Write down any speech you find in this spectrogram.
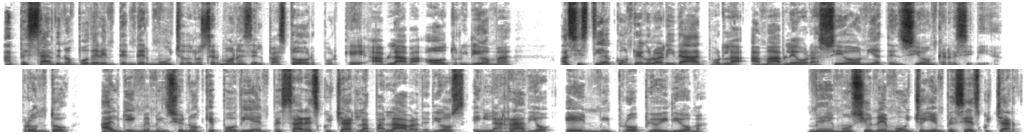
A pesar de no poder entender mucho de los sermones del pastor porque hablaba otro idioma, asistía con regularidad por la amable oración y atención que recibía. Pronto, alguien me mencionó que podía empezar a escuchar la palabra de Dios en la radio en mi propio idioma. Me emocioné mucho y empecé a escuchar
